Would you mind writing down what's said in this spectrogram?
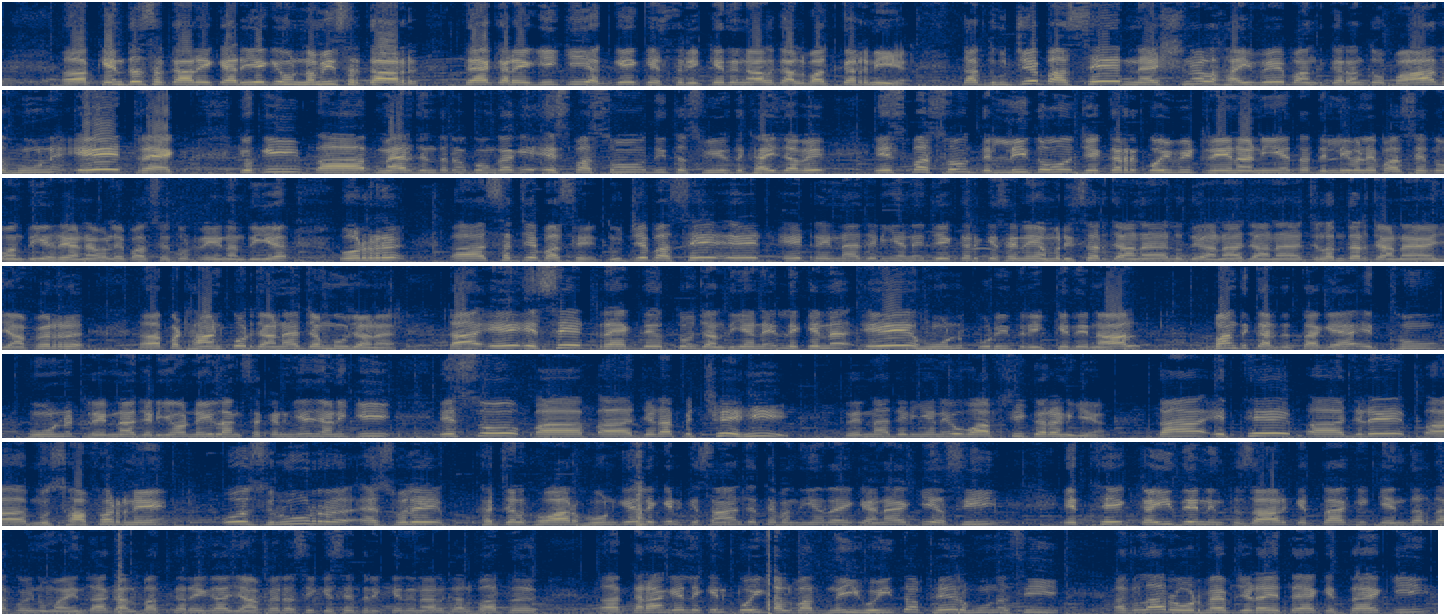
ਕੇਂਦਰ ਸਰਕਾਰ ਇਹ ਕਹਿ ਰਹੀ ਹੈ ਕਿ ਹੁਣ ਨਵੀਂ ਸਰਕਾਰ ਤੈਅ ਕਰੇਗੀ ਕਿ ਅੱਗੇ ਕਿਸ ਤਰੀਕੇ ਦੇ ਨਾਲ ਗੱਲਬਾਤ ਕਰਨੀ ਹੈ। ਤਾਂ ਦੂਜੇ ਪਾਸੇ ਨੈਸ਼ਨਲ ਹਾਈਵੇ ਬੰਦ ਕਰਨ ਤੋਂ ਬਾਅਦ ਹੁਣ ਇਹ ਟਰੈਕ ਕਿਉਂਕਿ ਮੈਂ ਰਜਿੰਦਰ ਨੂੰ ਕਹੂੰਗਾ ਕਿ ਇਸ ਪਾਸੋਂ ਦੀ ਤਸਵੀਰ ਦਿਖਾਈ ਜਾਵੇ। ਇਸ ਪਾਸੋਂ ਦਿੱਲੀ ਤੋਂ ਜੇਕਰ ਕੋਈ ਵੀ ਟ੍ਰੇਨ ਆਣੀ ਹੈ ਤਾਂ ਦਿੱਲੀ ਵਾਲੇ ਪਾਸੇ ਤੋਂ ਆਂਦੀ ਹੈ, ਹਰਿਆਣਾ ਵਾਲੇ ਪਾਸੇ ਤੋਂ ਟ੍ਰੇਨ ਆਂਦੀ ਹੈ ਔਰ ਸੱਜੇ ਪਾਸੇ, ਦੂਜੇ ਪਾਸੇ ਇਹ ਇਹ ਟ੍ਰੇਨਾਂ ਜਿਹੜੀਆਂ ਨੇ, ਜੇਕਰ ਕਿਸੇ ਨੇ ਅੰਮ੍ਰਿਤਸਰ ਜਾਣਾ ਹੈ, ਲੁਧਿਆਣਾ ਜਾਣਾ ਹੈ, ਜਲੰਧਰ ਜਾਣਾ ਹੈ ਜਾਂ ਫਿਰ ਪਠਾਨਕੋਟ ਜਾਣਾ ਹੈ, ਜੰਮੂ ਜਾਣਾ ਹੈ ਤਾਂ ਇਹ ਇਸੇ ਟਰੈਕ ਦੇ ਉੱਤੋਂ ਜਾਂਦੀਆਂ ਨੇ, ਲੇਕਿਨ ਇਹ ਹੁਣ ਪੂਰੀ ਤਰੀਕੇ ਦੇ ਨਾਲ ਬੰਦ ਕਰ ਦਿੱਤਾ ਗਿਆ। ਇੱਥੋਂ ਹੁਣ ਟ੍ਰੇਨਾਂ ਜਿਹੜੀਆਂ ਉਹ ਨਹੀਂ ਲੰਘ ਸਕਣਗੀਆਂ, ਯਾਨੀ ਕਿ ਇਸ ਤੋਂ ਜਿਹੜਾ ਪਿੱਛੇ ਹੀ ਟ੍ਰੇਨਾਂ ਜਿਹੜੀਆਂ ਨੇ ਉਹ ਵਾਪਸੀ ਕਰਨਗੀਆਂ। ਤਾਂ ਇੱਥੇ ਜਿਹੜੇ ਮੁਸਾਫਰ ਨੇ, ਉਹ ਜ਼ਰੂਰ ਇਸ ਵੇਲੇ ਖੱਜਲ ਖੁਆਰ ਹੋਣਗੇ, ਲੇਕਿਨ ਕਿਸਾਨ ਜਥੇਬੰਦੀਆਂ ਦਾ ਇਹ ਕਹਿਣਾ ਹੈ ਕਿ ਅਸੀਂ ਇੱਥੇ ਕਈ ਦਿਨ ਇੰਤਜ਼ਾਰ ਕੀਤਾ ਕਿ ਕੇਂਦਰ ਦਾ ਕੋਈ ਨੁਮਾਇੰਦਾ ਗੱਲਬਾਤ ਕਰੇਗਾ ਜਾਂ ਫਿਰ ਅਸੀਂ ਕਿਸੇ ਤਰੀਕੇ ਦੇ ਨਾਲ ਗੱਲਬਾਤ ਕਰਾਂਗੇ, ਲੇਕਿਨ ਕੋਈ ਗੱਲਬਾਤ ਨਹੀਂ ਹੋਈ ਤਾਂ ਫਿਰ ਹੁਣ ਅਸੀਂ ਅਗਲਾ ਰੋਡ ਮੈਪ ਜਿਹੜਾ ਇਹ ਤੈਅ ਕੀਤਾ ਹੈ ਕਿ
